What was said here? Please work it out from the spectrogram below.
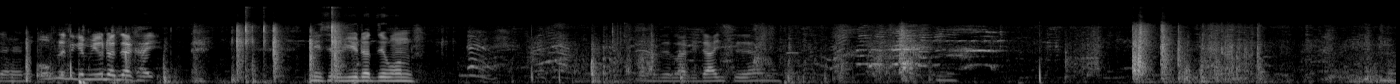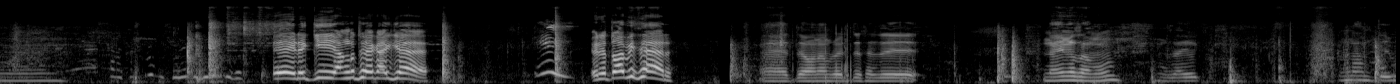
দেখেন উপরে থেকে ভিউটা দেখাই। নিচের ভিউটা যেমন লাঠিটা আইছে এ এটা কি আঙ্গ থেকে কাইকে এটা তো অফিসার। তেমন আমরা দেখতেছি যে নাইমে যাব যাই হোক নাম দেব।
